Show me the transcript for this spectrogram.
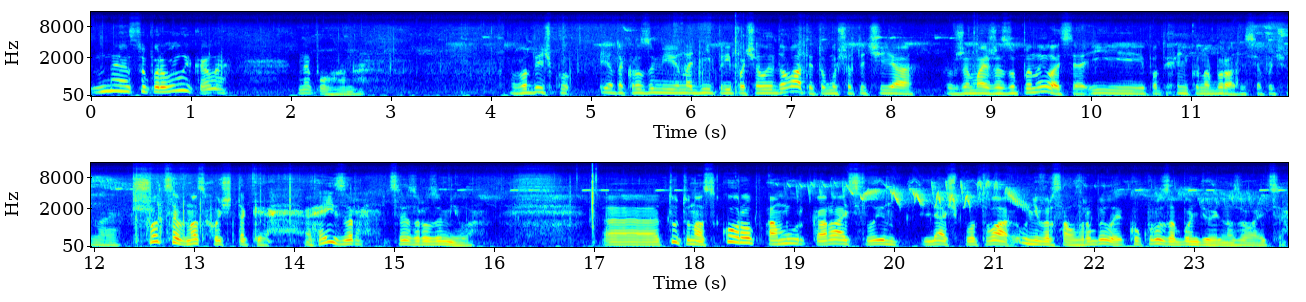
Не супер велика, але непогано. Водичку, я так розумію, на Дніпрі почали давати, тому що течія вже майже зупинилася і потихеньку набиратися починає. Що це в нас хоч таке? Гейзер, це зрозуміло. Е, Тут у нас короб, амур, карась, лин, лящ, плотва, універсал зробили. Кукуруза бондюель називається.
